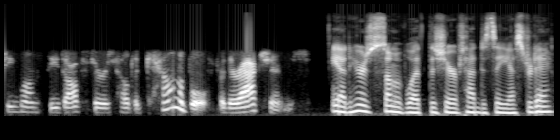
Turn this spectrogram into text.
she wants these officers held accountable for their actions. Yeah, and here's some of what the sheriff had to say yesterday.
